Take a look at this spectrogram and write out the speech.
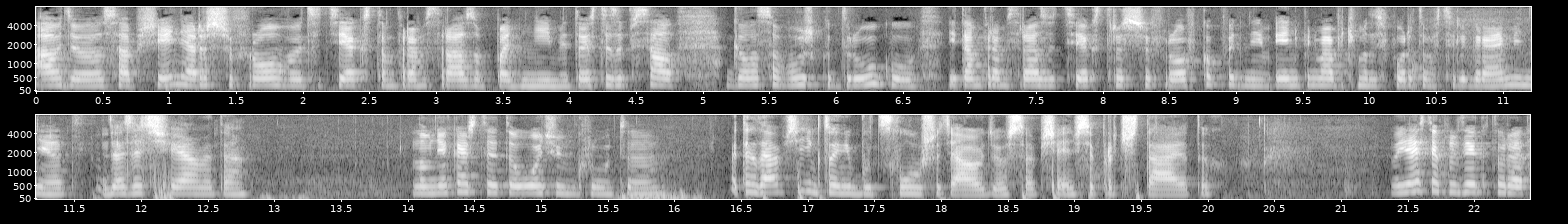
аудиосообщения расшифровываются текстом прям сразу под ними. То есть ты записал голосовушку другу, и там прям сразу текст, расшифровка под ним. Я не понимаю, почему до сих пор этого в Телеграме нет. Да зачем это? Но мне кажется, это очень круто. И тогда вообще никто не будет слушать аудиосообщения, все прочитают их. Но я из тех людей, которые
